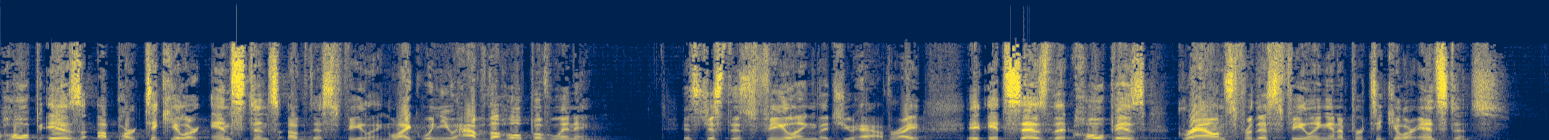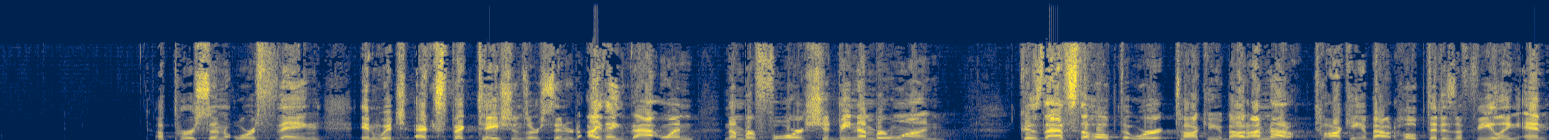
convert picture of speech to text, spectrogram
hope is a particular instance of this feeling, like when you have the hope of winning. It's just this feeling that you have, right? It, it says that hope is grounds for this feeling in a particular instance. A person or thing in which expectations are centered. I think that one, number four, should be number one. Because that's the hope that we're talking about. I'm not talking about hope that is a feeling, and,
